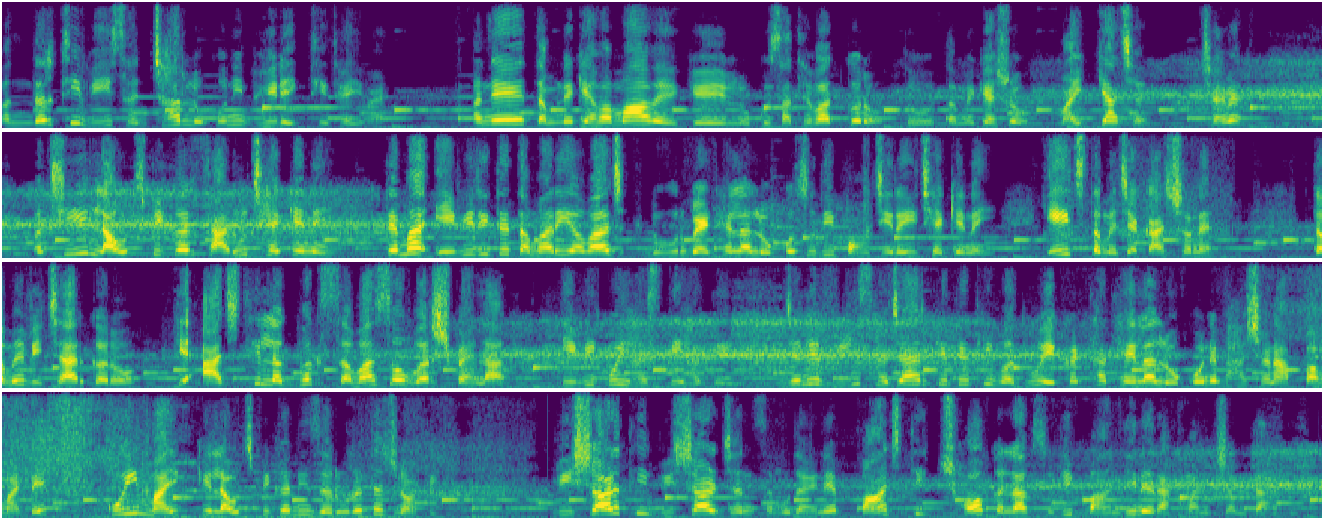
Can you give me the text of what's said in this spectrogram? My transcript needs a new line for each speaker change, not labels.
પંદરથી વીસ હજાર લોકોની ભીડ એકઠી થઈ હોય. અને તમને કહેવામાં આવે કે લોકો સાથે વાત કરો, તો તમે કહેશો, માઇક ક્યાં છે? છે ને? પછી લાઉડસ્પીકર સારું છે કે નહીં? તેમાં એવી રીતે તમારી અવાજ દૂર બેઠેલા લોકો સુધી પહોંચી રહી છે કે નહીં? એ જ તમે ચકાશો ને. તમે વિચાર કરો કે આજથી લગભગ સવાસો વર્ષ પહેલા એવી કોઈ હસ્તી હતી, જેને વીસ હજાર કે તેથી વધુ એકઠા થયેલા લોકોને ભાષણ આપવા માટે કોઈ માઇક કે લાઉડસ્પીકરની જરૂરત જ નહોતી. વિશાળથી વિશાળ જન સમુદાયને પાંચથી છ કલાક સુધી બાંધીને રાખવાની ક્ષમતા હતી.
